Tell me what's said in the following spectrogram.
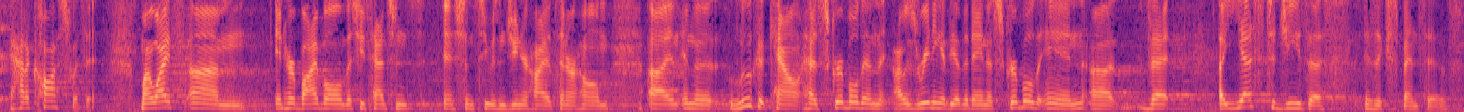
It had a cost with it. My wife, um, in her Bible that she's had since, since she was in junior high, it's in her home, uh, in, in, the Luke account, has scribbled in, I was reading it the other day, and has scribbled in uh, that a yes to Jesus is expensive.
